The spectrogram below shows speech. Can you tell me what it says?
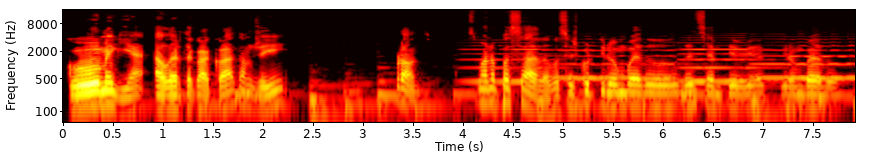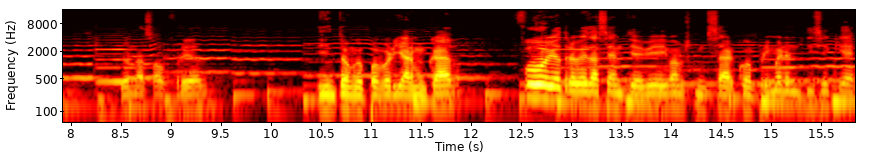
Como é que é? Alerta 44, estamos aí. Pronto. Semana passada vocês curtiram um do, da CMTV, curtiram um do, do nosso Alfredo. E então eu, para variar um bocado, fui outra vez à CMTV e vamos começar com a primeira notícia que é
